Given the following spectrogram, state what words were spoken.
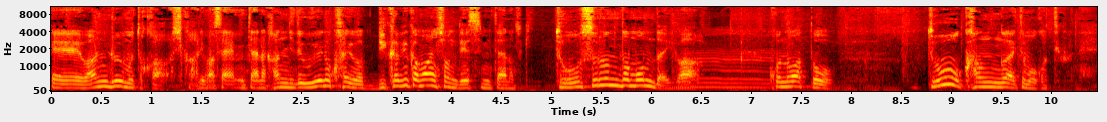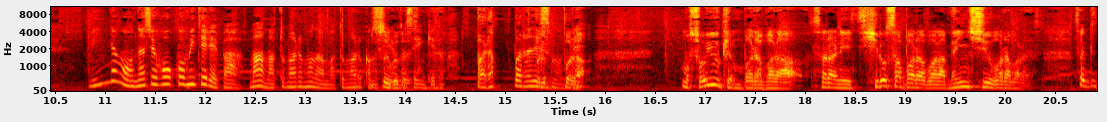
えー、ワンルームとかしかありませんみたいな感じで上の階はビカビカマンションですみたいな時どうするんだ問題がこの後どう考えても起こってくるね。みんなが同じ方向を見てれば、まあ、まとまるものはまとまるかもしれませんけど、バラッバラですもんね。バラもう所有権バラバラ、さらに広さバラバラ、年収バラバラです。さっき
